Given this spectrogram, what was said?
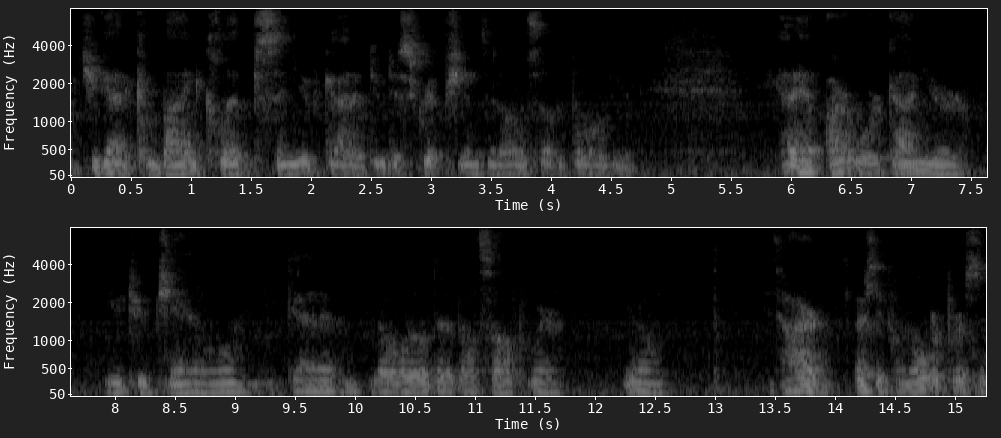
but you got to combine clips and you've got to do descriptions and all this other baloney. You got to have artwork on your YouTube channel. You got to know a little bit about software. You know, hard, especially for an older person.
